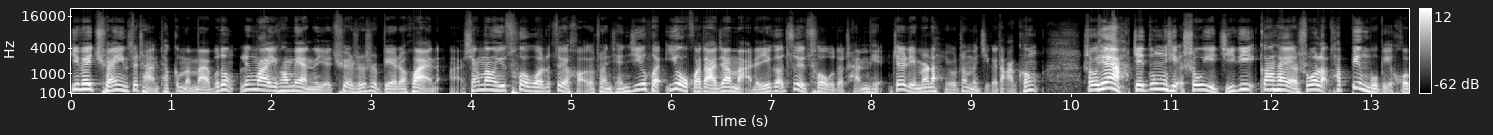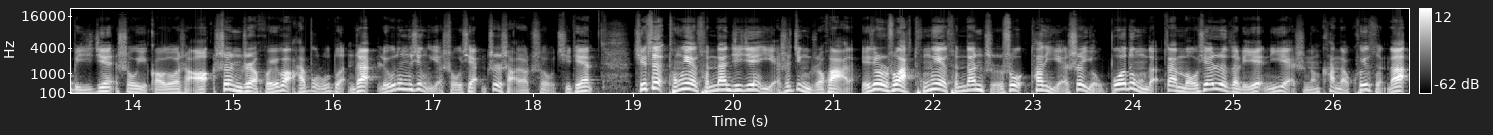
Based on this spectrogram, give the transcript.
因为权益资产它根本卖不动；另外一方面呢，也确实是憋着坏呢啊，相当于错过了最好的赚钱机会，诱惑大家买了一个最错误的产品。这里面呢有这么几个大坑。首先啊，这东西收益极低，刚才也说了，它并不比货币基金收益高多少，甚至回报还不如短债，流动性也受限，至少要持有七天。其次，同业存单基金。也是净值化的，也就是说啊，同业存单指数它也是有波动的，在某些日子里你也是能看到亏损的。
